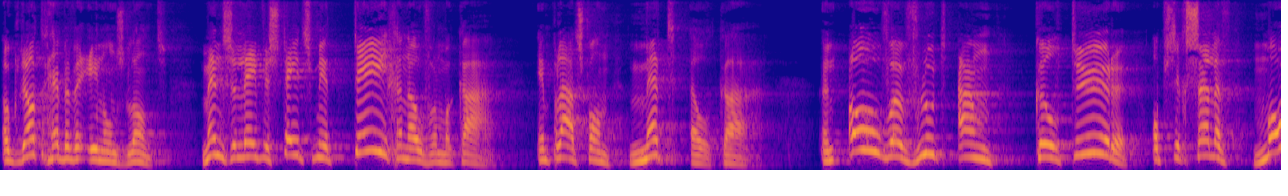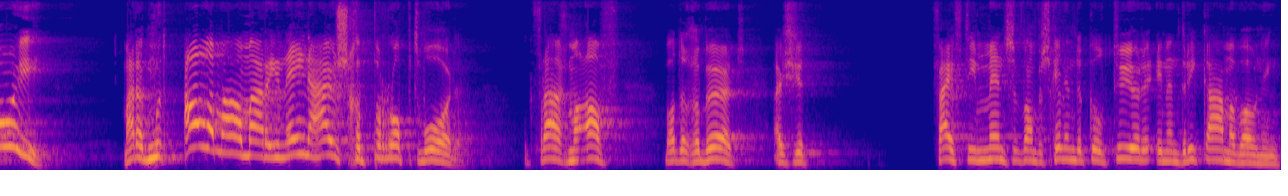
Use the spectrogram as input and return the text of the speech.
Ook dat hebben we in ons land. Mensen leven steeds meer tegenover elkaar in plaats van met elkaar. Een overvloed aan culturen op zichzelf mooi. Maar het moet allemaal maar in één huis gepropt worden. Ik vraag me af wat er gebeurt als je 15 mensen van verschillende culturen in een driekamerwoning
